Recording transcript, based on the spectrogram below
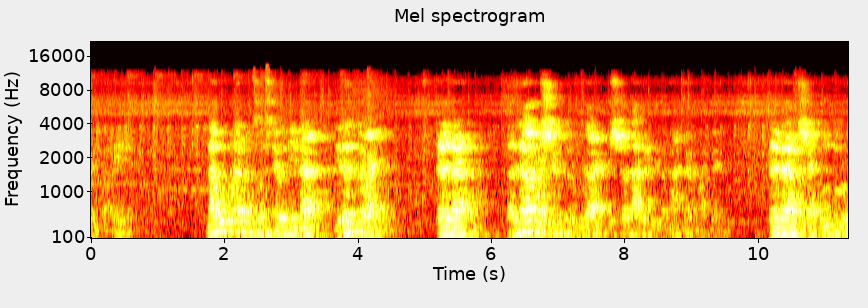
ಪರಿಪಾಠ ಇದೆ. ನಾವು ಕೂಡ ನಮ್ಮ ಸಂಸ್ಥೆ ವತಿಯಿಂದ ನಿರಂತರವಾಗಿ ಕಳೆದ ಹದಿನಾರು ವರ್ಷಗಳಿಂದಲೂ ಕೂಡ ವಿಶ್ವ ದಾದಿಯರ ದಿನವನ್ನು ಆಚರಣೆ ಮಾಡ್ತಾ ಇದ್ದೀವಿ. ಕಳೆದ ವರ್ಷ ಕೂತೂರು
